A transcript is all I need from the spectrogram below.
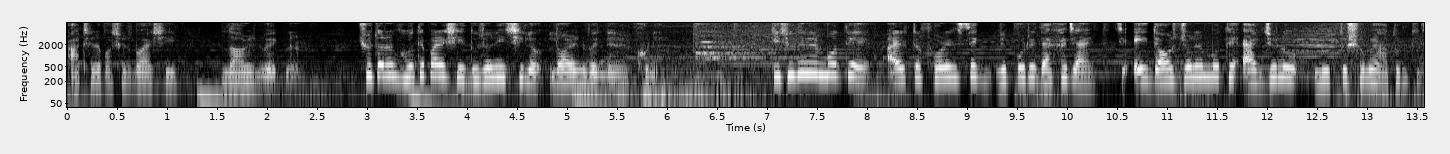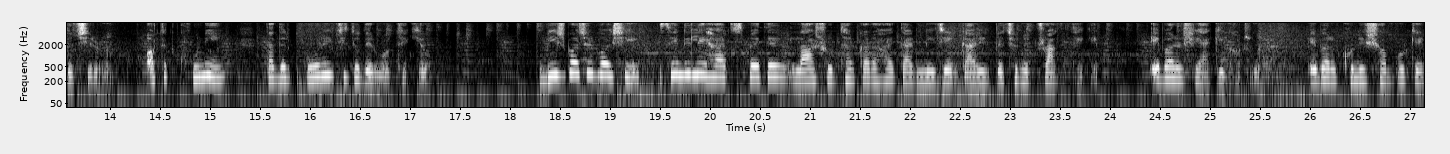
আঠেরো বছর বয়সী লরেন ওয়েগনার। সুতরাং হতে পারে সেই দুজনেই ছিল লরেন ওয়েগনারের খুনি। কিছুদিনের মধ্যে আরেকটা ফরেন্সিক রিপোর্টে দেখা যায় যে এই জনের মধ্যে একজনও মৃত্যুর সময় আতঙ্কিত ছিল না। অর্থাৎ খুনি তাদের পরিচিতদের মধ্যে কেউ। বিশ বছর বয়সী সিন্ডিলি হার্টসপেথের লাশ উদ্ধার করা হয় তার নিজের গাড়ির পেছনের ট্রাক থেকে। এবারও সে একই ঘটনা। এবার খুনির সম্পর্কে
